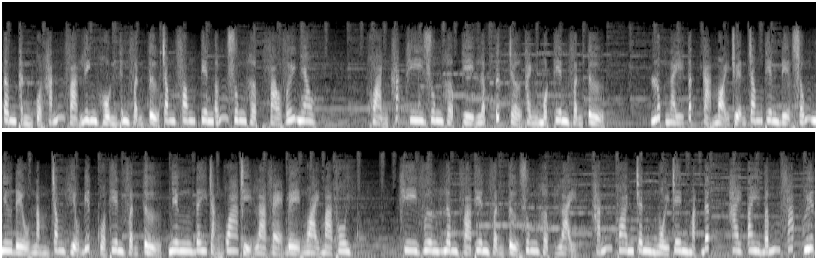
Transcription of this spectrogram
tâm thần của hắn và linh hồn thiên vận tử trong phong tiên ấm dung hợp vào với nhau. Khoảnh khắc khi dung hợp thì lập tức trở thành một thiên vận tử. Lúc này tất cả mọi chuyện trong thiên địa sống như đều nằm trong hiểu biết của thiên vận tử, nhưng đây chẳng qua chỉ là vẻ bề ngoài mà thôi. Khi Vương Lâm và thiên vận tử dung hợp lại, hắn khoanh chân ngồi trên mặt đất, hai tay bấm pháp quyết,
